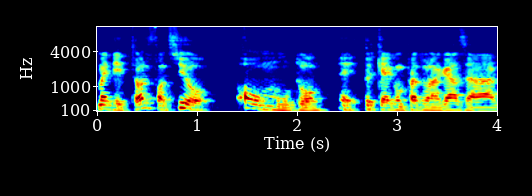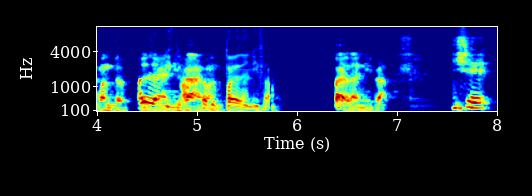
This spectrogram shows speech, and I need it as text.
Ma hai detto, Alfonso, io ho un mutuo, eh, perché hai comprato una casa quando? Un paio d'anni fa, fa un paio d'anni fa. Un paio d'anni fa. Dice,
